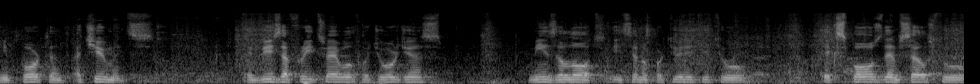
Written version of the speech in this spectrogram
important achievements. And visa-free travel for Georgians means a lot. It's an opportunity to expose themselves to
